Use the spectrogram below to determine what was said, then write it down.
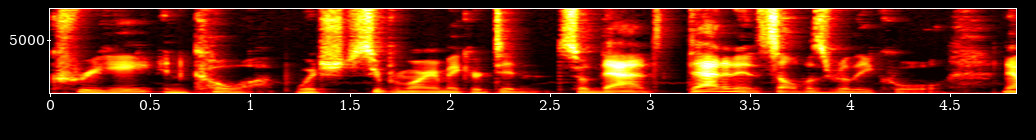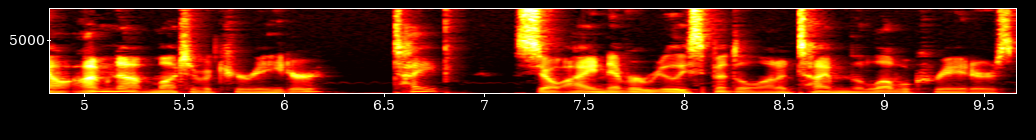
create in co-op, which Super Mario Maker didn't. So that that in itself is really cool. Now I'm not much of a creator type, so I never really spent a lot of time in the level creators,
